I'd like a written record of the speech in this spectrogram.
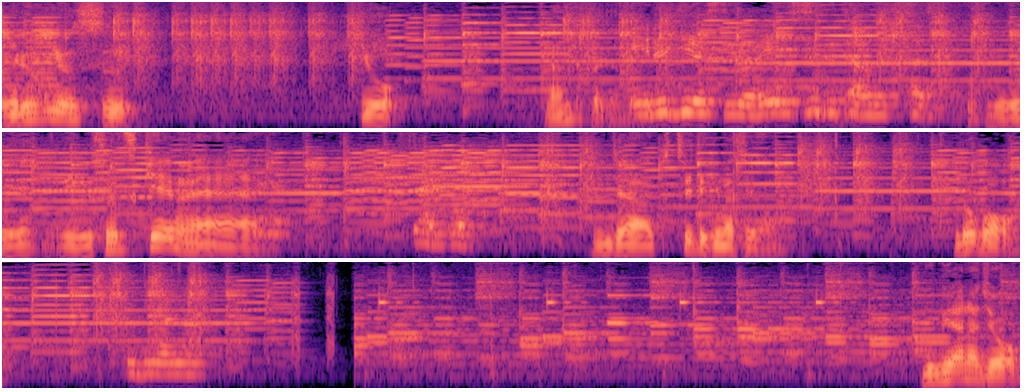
エルビオスよ。なんて書いてあるエルディオスよ、えーすぐ倒したぞ。のよえ嘘つけよね。さあ行こじゃあ、くっついてきますよ。どこ？う。首穴。指穴城うん。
